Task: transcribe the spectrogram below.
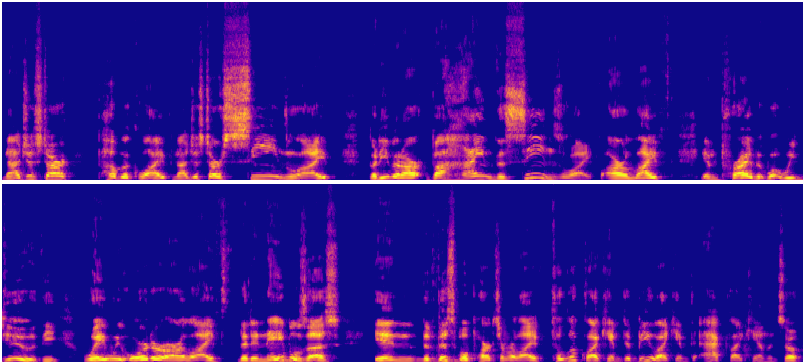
Not just our public life, not just our scene life, but even our behind the scenes life, our life in private, what we do, the way we order our life that enables us in the visible parts of our life to look like Him, to be like Him, to act like Him. And so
